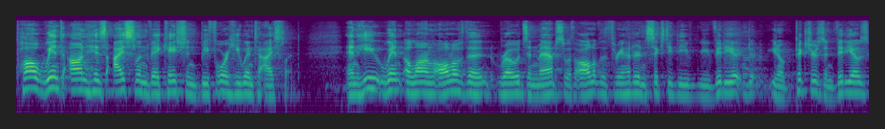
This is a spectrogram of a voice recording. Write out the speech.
Paul went on his Iceland vacation before he went to Iceland. And he went along all of the roads and maps with all of the 360 degree video, you know, pictures and videos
